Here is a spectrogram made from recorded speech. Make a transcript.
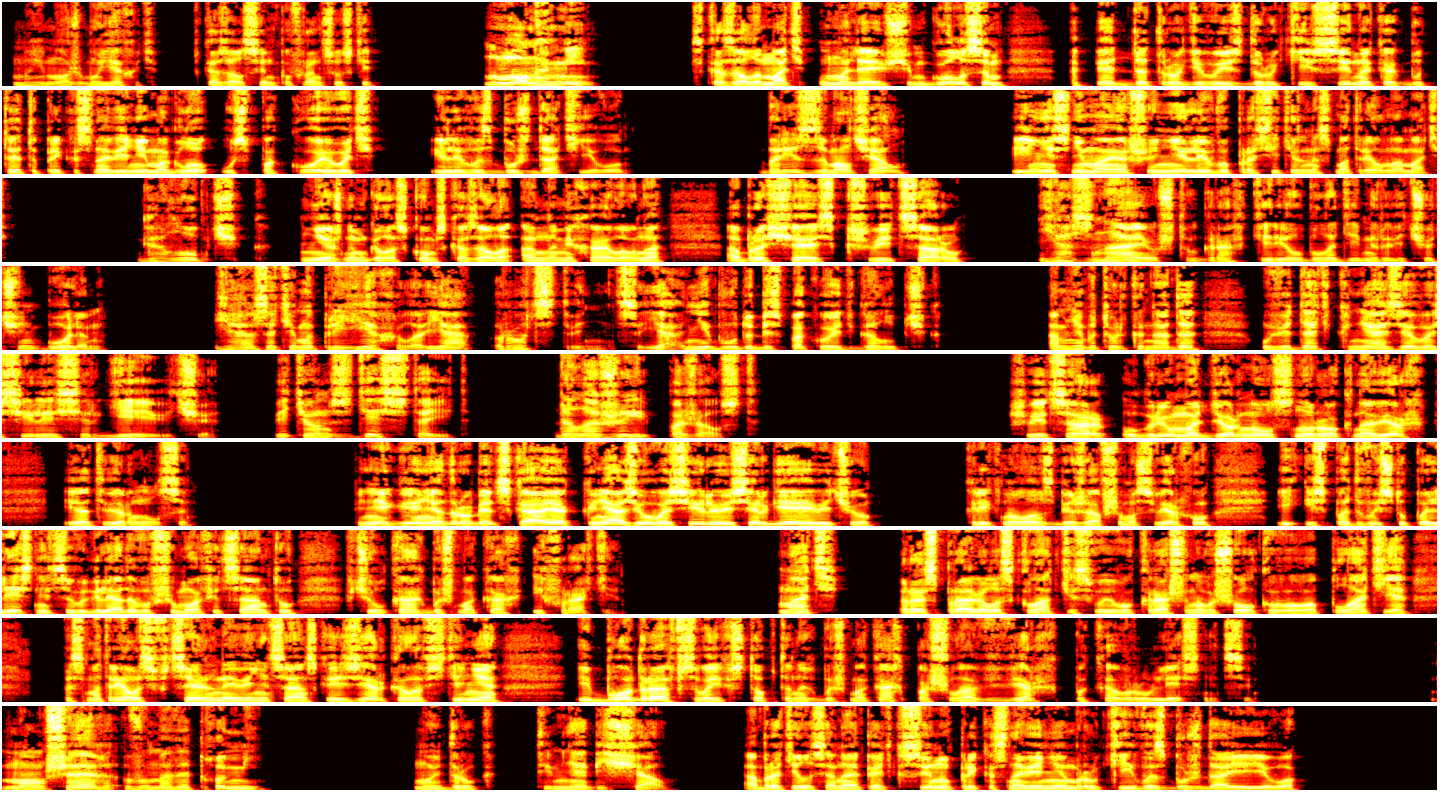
«Мы можем уехать», — сказал сын по-французски. «Монами», — сказала мать умоляющим голосом, опять дотрогиваясь до руки сына, как будто это прикосновение могло успокоивать или возбуждать его. Борис замолчал и, не снимая шинели, вопросительно смотрел на мать. «Голубчик», — нежным голоском сказала Анна Михайловна, обращаясь к швейцару, «я знаю, что граф Кирилл Владимирович очень болен. Я затем и приехала, я родственница, я не буду беспокоить голубчик. А мне бы только надо увидать князя Василия Сергеевича, ведь он здесь стоит. Доложи, пожалуйста». Швейцар угрюмо дернул снурок наверх и отвернулся. «Княгиня Друбецкая к князю Василию Сергеевичу!» — крикнул он сбежавшему сверху и из-под выступа лестницы выглядывавшему официанту в чулках, башмаках и фраке. Мать расправила складки своего крашеного шелкового платья, посмотрелась в цельное венецианское зеркало в стене, и бодро в своих стоптанных башмаках пошла вверх по ковру лестницы. «Mon cher, vous m'avez promis». «Мой друг, ты мне обещал», — обратилась она опять к сыну прикосновением руки, возбуждая его.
